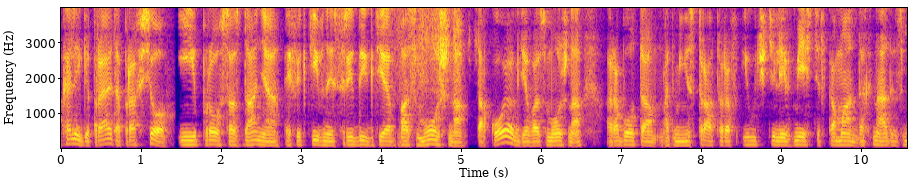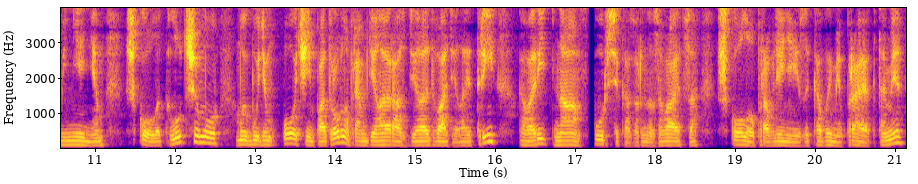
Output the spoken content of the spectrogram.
Коллеги, про это, про все. И про создание эффективной среды, где возможно такое, где возможно работа администраторов и учителей вместе в командах над изменением школы к лучшему. Мы будем очень подробно, прям делая раз, делая два, делая три, говорить на курсе, который называется «Школа управления языковыми проектами».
